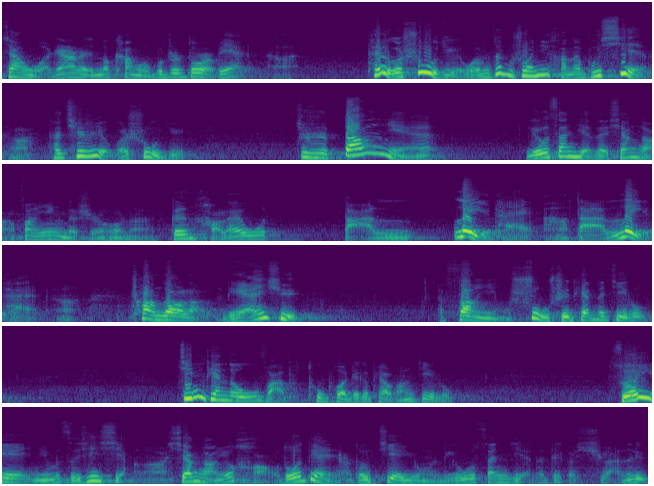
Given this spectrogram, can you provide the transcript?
像我这样的人都看过不知多少遍啊。他有个数据，我们这么说你可能不信啊。他其实有个数据，就是当年刘三姐在香港放映的时候呢，跟好莱坞打擂台啊，打擂台啊，创造了连续放映数十天的记录，今天都无法突破这个票房记录。所以你们仔细想啊，香港有好多电影都借用刘三姐的这个旋律，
